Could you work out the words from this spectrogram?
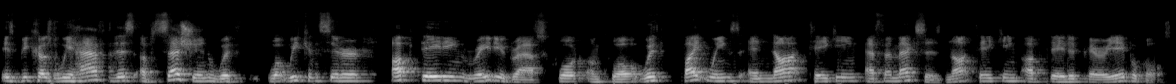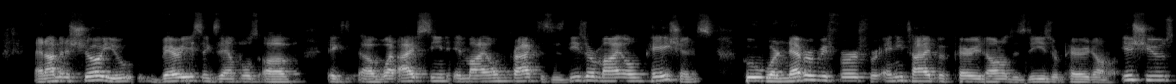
is because we have this obsession with what we consider updating radiographs, quote unquote, with bite wings and not taking FMXs, not taking updated periapicals. And I'm going to show you various examples of uh, what I've seen in my own practices. These are my own patients who were never referred for any type of periodontal disease or periodontal issues,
